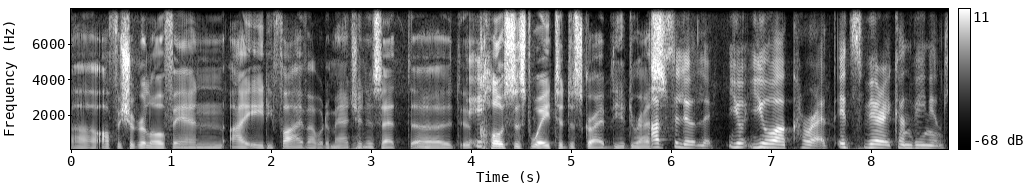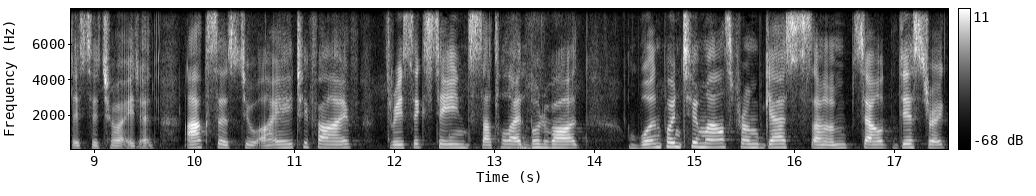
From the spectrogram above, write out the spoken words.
Uh, off of Sugarloaf and I-85, I would imagine. Is that the closest way to describe the address? Absolutely. You, you are correct. It's very conveniently situated. Access to I 85, 316, Satellite Boulevard, 1.2 miles from Gas um, South District.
